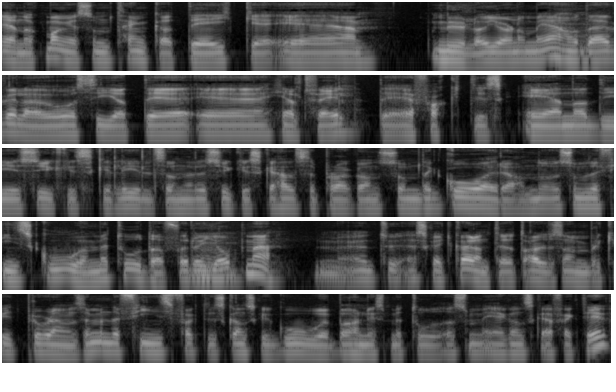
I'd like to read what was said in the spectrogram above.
er nok mange som tenker at det ikke er mulig å gjøre noe med, og der vil jeg jo si at det er helt feil. Det er faktisk en av de psykiske lidelsene eller psykiske helseplagene som det går an, og som det finnes gode metoder for å Mm. jobbe med. Jeg skal ikke garantere at alle sammen blir kvitt problemene sine, men det finnes faktisk ganske gode behandlingsmetoder som er ganske effektive.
